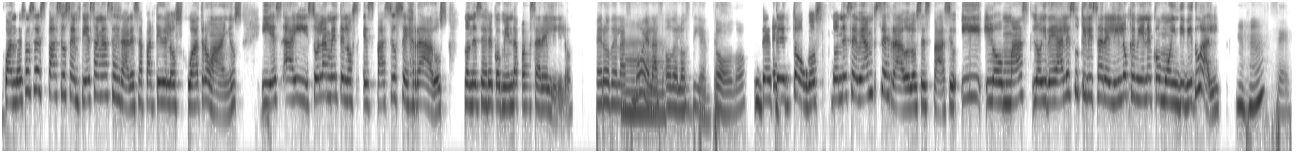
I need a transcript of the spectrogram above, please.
Cuando esos espacios se empiezan a cerrar es a partir de los cuatro años y es ahí solamente en los espacios cerrados donde se recomienda pasar el hilo. Pero de las muelas ah, o de los dientes. De todo. De, todos, donde se vean cerrados los espacios. Y lo más, lo ideal es utilizar el hilo que viene como individual. Sí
